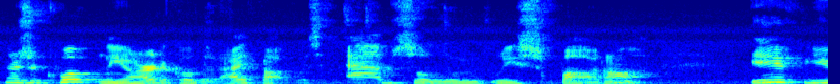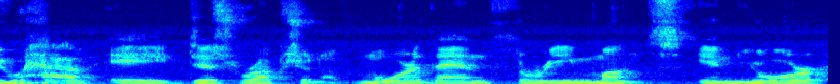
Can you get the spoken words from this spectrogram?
There's a quote in the article that I thought was absolutely spot on. If you have a disruption of more than three months in your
